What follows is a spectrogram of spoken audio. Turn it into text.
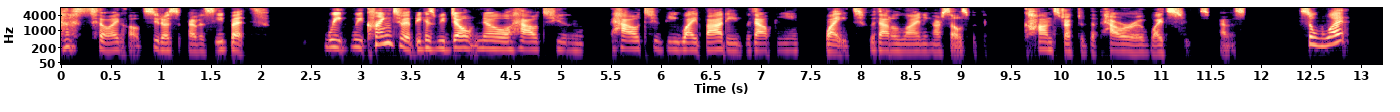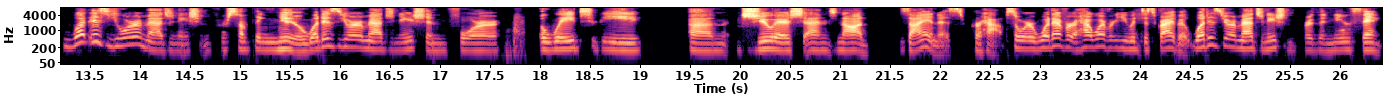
so I call it pseudo supremacy, but we, we cling to it because we don't know how to, how to be white bodied without being white, without aligning ourselves with the construct of the power of white supremacy. So what what is your imagination for something new? What is your imagination for a way to be um, Jewish and not Zionist, perhaps, or whatever, however you would describe it? What is your imagination for the new thing?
